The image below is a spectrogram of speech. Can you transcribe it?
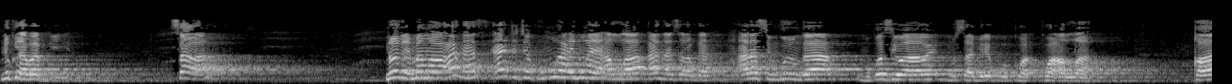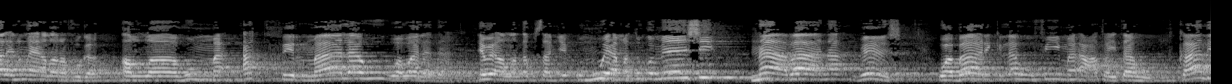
niko yababwiye sawa none mama wa anas ajeje kumuha intumwa ya allah anas aravuga anas nguyu nga umukozi wawe musabire kwa, kwa allah قال انما يا الله رفuga اللهم اكثر ماله وولده ewe Allah ndagusabye umuhe amatungo menshi n'abana benshi. Wabarik lahu fima a'taytahu kandi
